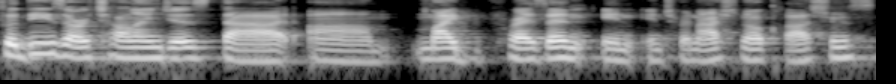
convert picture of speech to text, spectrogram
So these are challenges that um, might be present in international classrooms,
